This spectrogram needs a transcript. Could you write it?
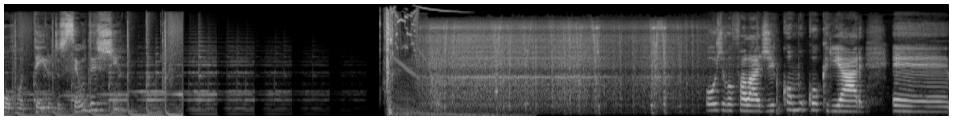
o roteiro do seu destino. Hoje eu vou falar de como cocriar é,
